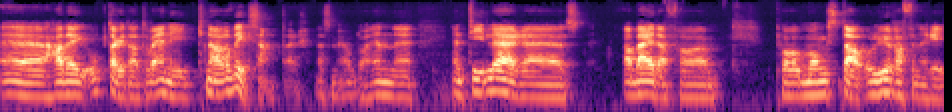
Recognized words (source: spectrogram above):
eh, hadde jeg oppdaget at det var en i Knarvik senter, der som jeg jobbet, en, eh, en tidligere eh, arbeider fra, på Mongstad oljeraffineri.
